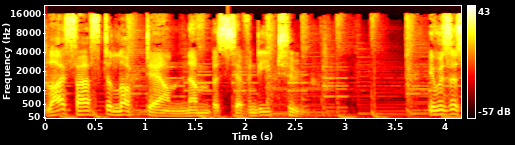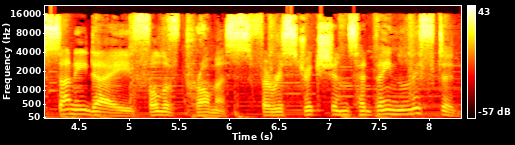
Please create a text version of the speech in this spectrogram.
Life after lockdown number 72. It was a sunny day full of promise, for restrictions had been lifted.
